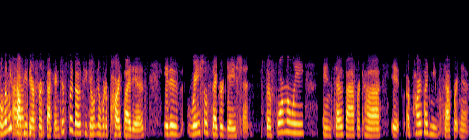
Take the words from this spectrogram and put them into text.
well, let me stop Um, you there for a second. Just for those who don't know what apartheid is, it is racial segregation. So, formerly in South Africa, it, apartheid means separateness,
